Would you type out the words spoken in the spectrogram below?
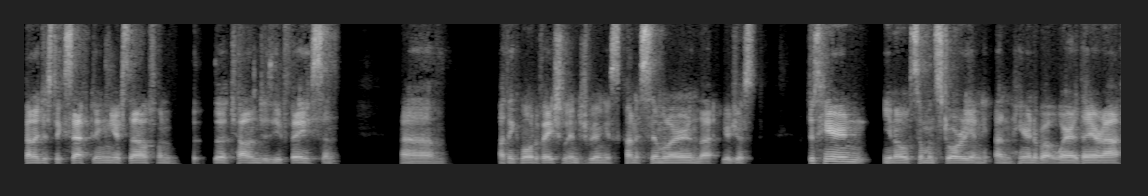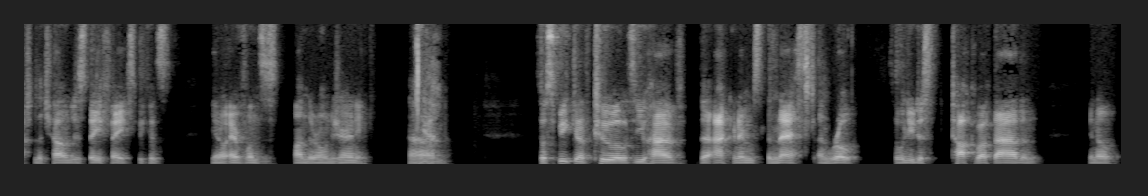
kind of just accepting yourself and the, challenges you face. And um, I think motivational interviewing is kind of similar in that you're just just hearing, you know, someone's story and, and hearing about where they're at and the challenges they face because, you know, everyone's on their own journey. Um, yeah. So speaking of tools, you have the acronyms, the NEST and ROPE. So will you just talk about that? And, you know,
